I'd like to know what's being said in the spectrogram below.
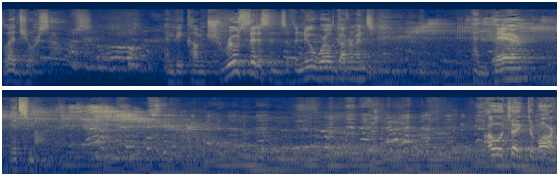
pledge yourselves and become true citizens of the New World Government and bear its mark. I will take the mark.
